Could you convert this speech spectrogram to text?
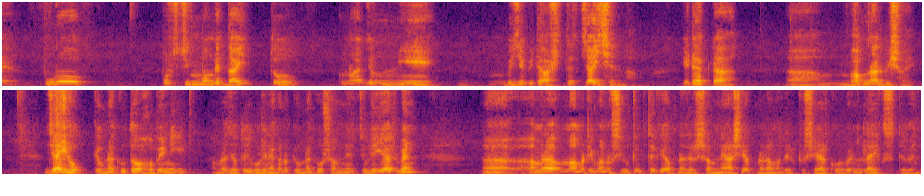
পুরো পশ্চিমবঙ্গের দায়িত্ব কোনো একজন নিয়ে বিজেপিতে আসতে চাইছেন না। এটা একটা ভাবনার বিষয়। যাই হোক, কেউ না কেউ তো হবেনি আমরা যতই বলি না কেন, কেউ না কেউ সামনে চলেই আসবেন। আমরা মামাটি মানুষ ইউটিউব থেকে আপনাদের সামনে আসে। আপনারা আমাদের একটু শেয়ার করবেন লাইকস দেবেন।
